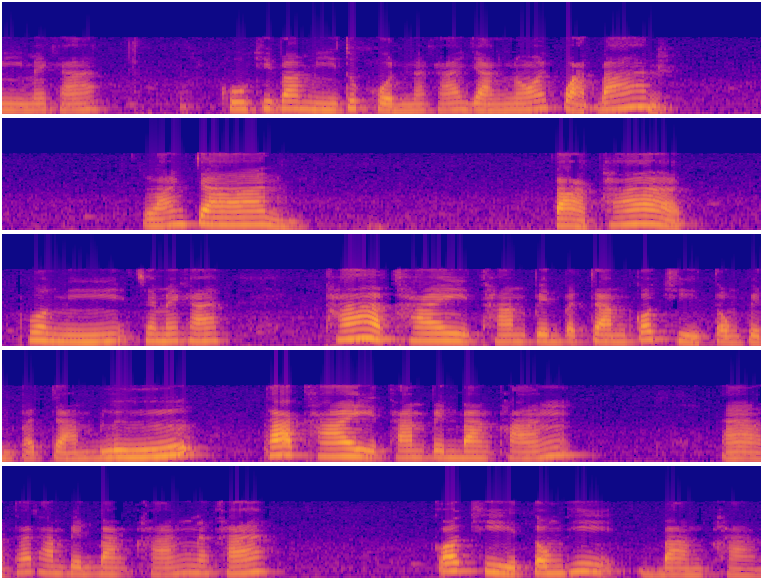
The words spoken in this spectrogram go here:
มีไหมคะครูคิดว่ามีทุกคนนะคะ อย่างน้อยกวาดบ้าน ล้างจาน ตากผ้า พวกนี้ใช่ไหมคะ ถ้าใครทำเป็นประจำก็ขีดตรงเป็นประจำหรือถ้าใครทำเป็นบางครั้งอ่าถ้าทำเป็นบางครั้งนะคะ ก็ขีดตรงที่บางครั้ง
